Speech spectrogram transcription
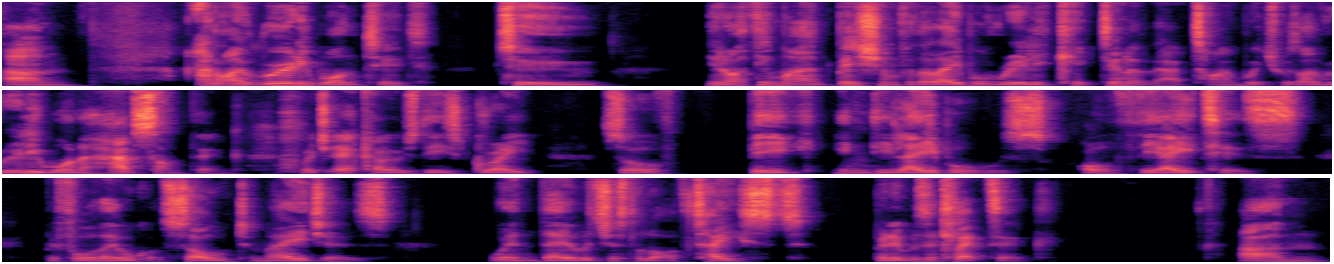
Um, and I really wanted to. You know, I think my ambition for the label really kicked in at that time, which was I really want to have something which echoes these great sort of big indie labels of the 80s before they all got sold to majors when there was just a lot of taste, but it was eclectic. Um,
